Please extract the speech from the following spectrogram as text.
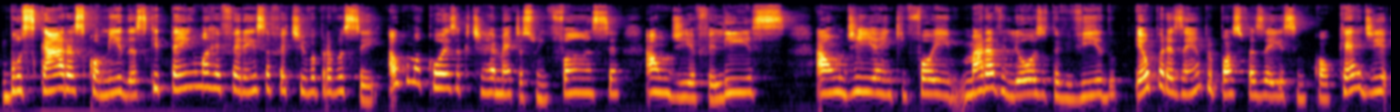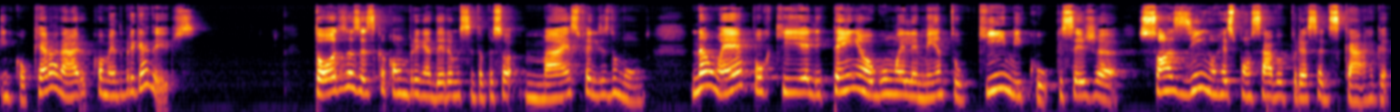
buscar as comidas que têm uma referência afetiva para você. Alguma coisa que te remete à sua infância, a um dia feliz, a um dia em que foi maravilhoso ter vivido. Eu, por exemplo, posso fazer isso em qualquer dia, em qualquer horário, comendo brigadeiros. Todas as vezes que eu como brigadeiro, eu me sinto a pessoa mais feliz do mundo. Não é porque ele tem algum elemento químico que seja sozinho responsável por essa descarga,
